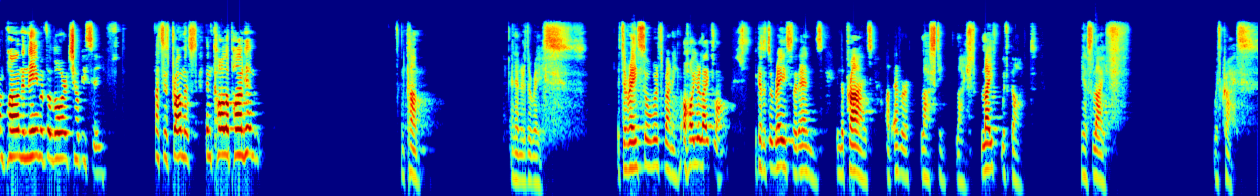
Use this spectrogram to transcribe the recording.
upon the name of the Lord shall be saved. That's his promise. Then call upon him and come and enter the race. It's a race so worth running all your life long because it's a race that ends in the prize of everlasting life. Life with God. Yes, life with Christ.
